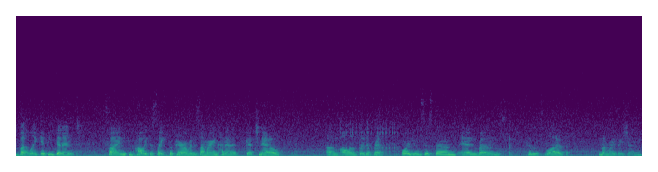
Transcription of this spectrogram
But like if you didn't, fine, you can probably just like prepare over the summer and kind of get to know um, all of the different organ systems and bones because it's a lot of memorization.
